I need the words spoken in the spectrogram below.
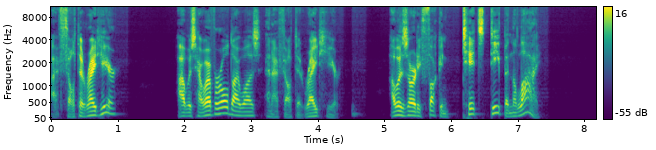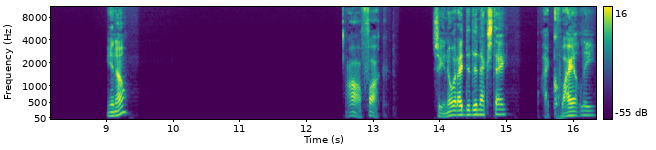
I felt it right here. I was however old I was, and I felt it right here. I was already fucking tits deep in the lie. You know? Oh, fuck. So, you know what I did the next day? I quietly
